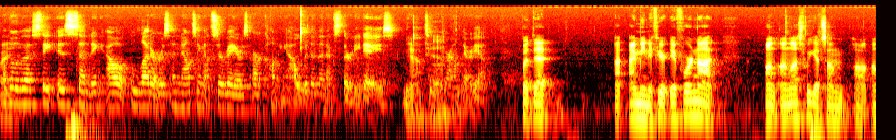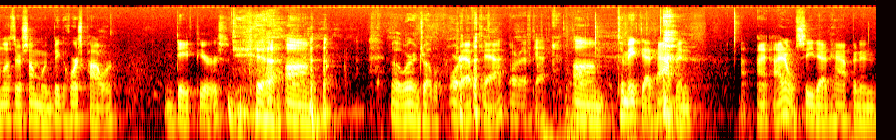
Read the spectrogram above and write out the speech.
Right. Although the state is sending out letters announcing that surveyors are coming out within the next 30 days Yeah. to look around there, yeah. But that, I, I mean, if you're, if we're not, un- unless we get some, uh, unless there's someone with big horsepower, Dave Pierce, Well, we're in trouble. or FCAT, Or FCAT. um, to make that happen, I, I don't see that happening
